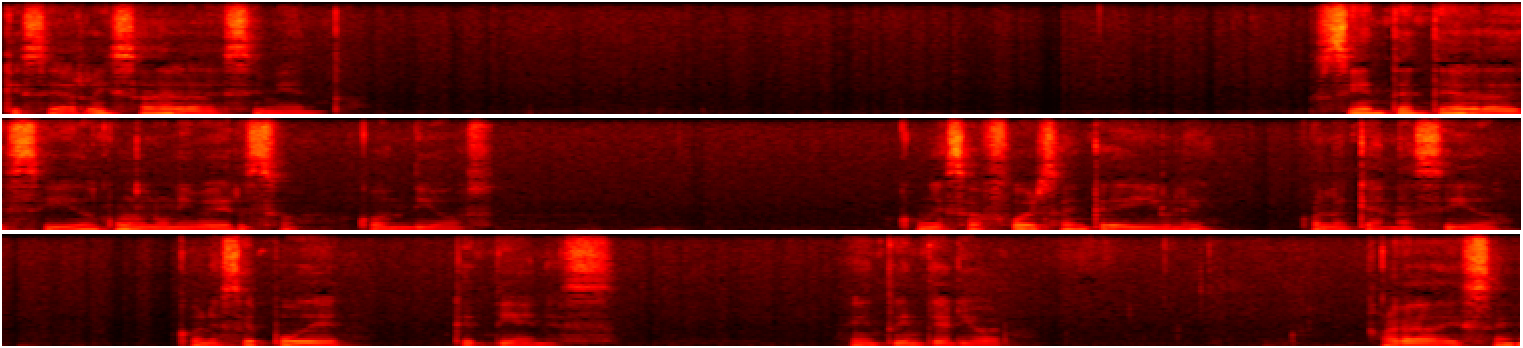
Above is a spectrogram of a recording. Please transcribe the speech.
Que sea risa de agradecimiento. Siéntete agradecido con el universo, con Dios, con esa fuerza increíble con la que has nacido, con ese poder que tienes en tu interior. Agradece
